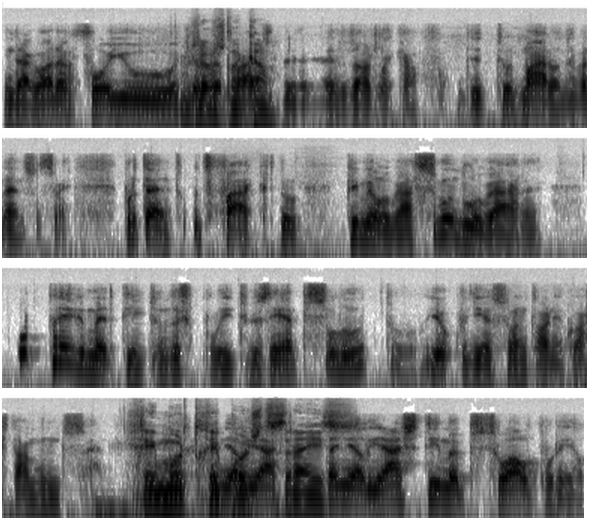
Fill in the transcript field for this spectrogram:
Ainda agora foi o aquele Jorge rapaz Lacão. de Jorge Lacão, de Tomar ou de Brandes, não sei. Portanto, de facto, em primeiro lugar. Segundo lugar, o pragmatismo dos políticos é absoluto. Eu conheço o António Costa há muitos anos. Rei morto, rei posto, será isso? Tenho, aliás, estima pessoal por ele.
